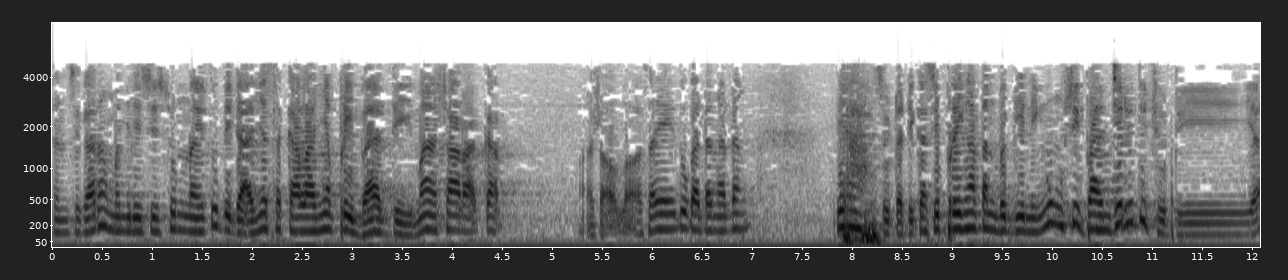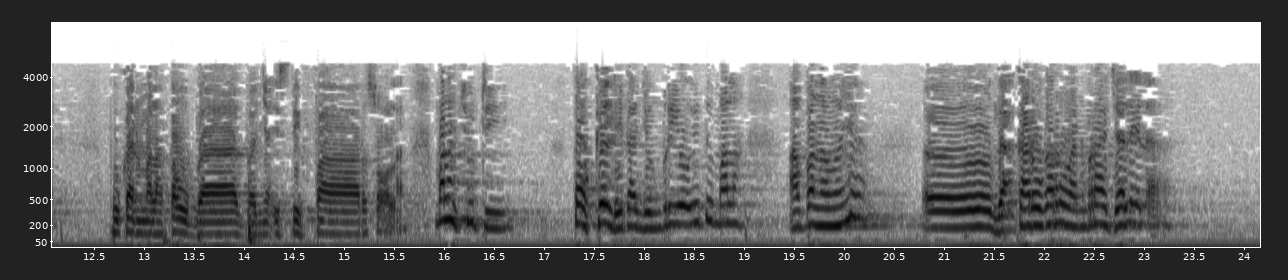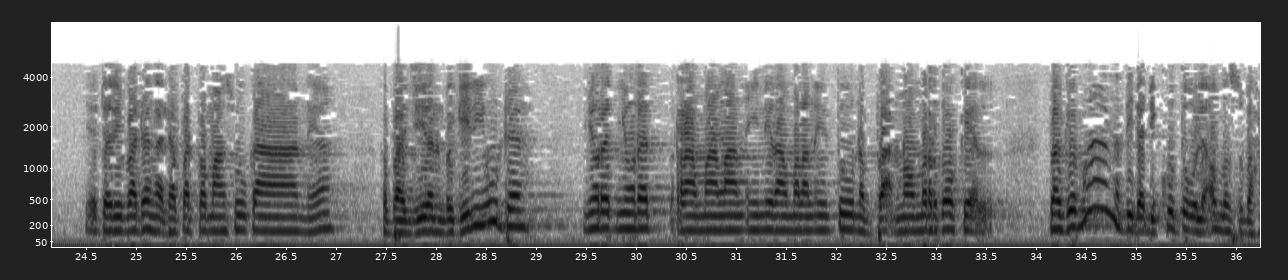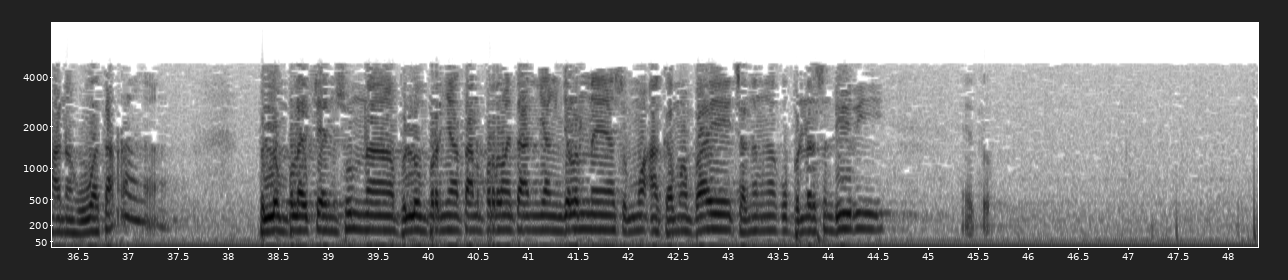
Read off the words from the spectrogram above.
Dan sekarang menyelisih sunnah itu tidak hanya skalanya pribadi, masyarakat. Masya Allah, saya itu kadang-kadang ya sudah dikasih peringatan begini, ngungsi banjir itu judi ya Bukan malah taubat, banyak istighfar, sholat. Malah judi. Togel di Tanjung Priok itu malah apa namanya eh, nggak e, karu-karuan merajalela. Ya daripada nggak dapat pemasukan ya kebanjiran begini udah nyoret-nyoret ramalan ini ramalan itu nebak nomor togel. Bagaimana tidak dikutuk oleh Allah Subhanahu wa taala? Belum pelecehan sunnah, belum pernyataan-pernyataan yang nyeleneh, semua agama baik, jangan ngaku benar sendiri. Itu.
